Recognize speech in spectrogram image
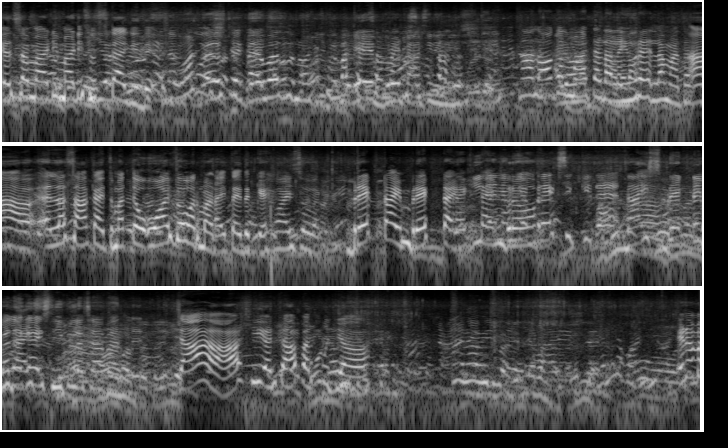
ಕೆಲಸ ಮಾಡಿ ಮಾಡಿ ಸುಸ್ತಾಗಿದೆ. ಮಾತಾಡಲ್ಲ ಇವರೇ ಎಲ್ಲ ಮಾತಾಡ ಎಲ್ಲ ಸಾಕಾಯ್ತು. ಮತ್ತೆ ವಾಯ್ಸ್ ಓವರ್ ಮಾಡಾಯ್ತಾ ಇದಕ್ಕೆ? Voice over break time break time break ಸಿಕ್ಕಿದೆ. ನೈಸ್ ಬ್ರೇಕ್ ಟೈಮ್ ಚಾ ಚಾ ಪರ್ಪುಜ್ಯಾ ಏನಮ್ಮ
